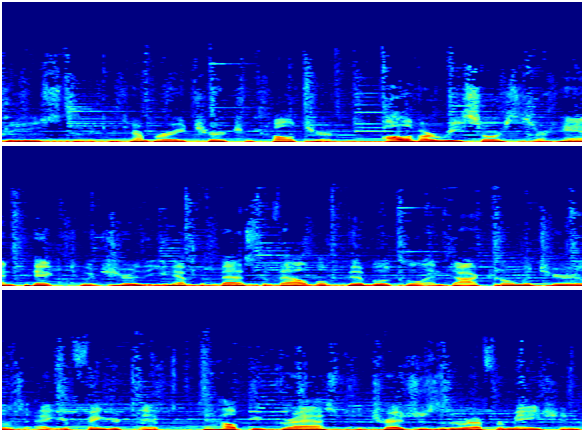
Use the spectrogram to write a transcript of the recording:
truths to the contemporary church and culture. All of our resources are handpicked to ensure that you have the best available biblical and doctrinal materials at your fingertips to help you grasp the treasures of the Reformation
